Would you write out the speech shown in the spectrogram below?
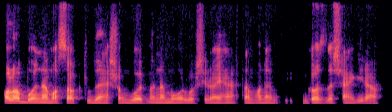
alapból nem a szaktudásom volt, mert nem orvosira jártam, hanem gazdaságira.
